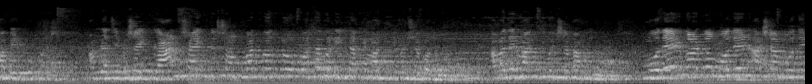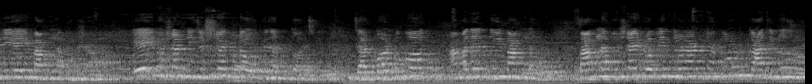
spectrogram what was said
ভাবের প্রকাশ। আমরা যে ভাষায় গান, সাহিত্য, সংবাদপত্র ও কথা বলি, তাকে মাতৃভাষা বলা আমাদের মাতৃভাষা বাংলা। মোদের গর্ব, মোদের আশা, মোদেরই এই বাংলা ভাষা। এই ভাষার নিজস্ব একটা অভিজাত্য আছে, যার গর্ববোধ আমাদের দুই বাংলা বাংলা ভাষায় রবীন্দ্রনাথ ঠাকুর, কাজী নজরুল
